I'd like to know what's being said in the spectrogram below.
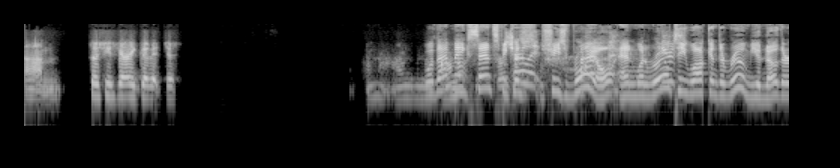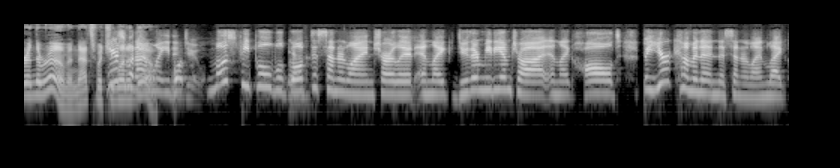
Um, so she's very good at just. I don't know, I don't even know- Well, that don't know. makes sense because Charlotte- she's royal, and when royalty walk in the room, you know they're in the room, and that's what you Here's want to what. I want you to Well- do. Most people will go up the center line, Charlotte, and like do their medium trot and like halt. But you're coming in the center line like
